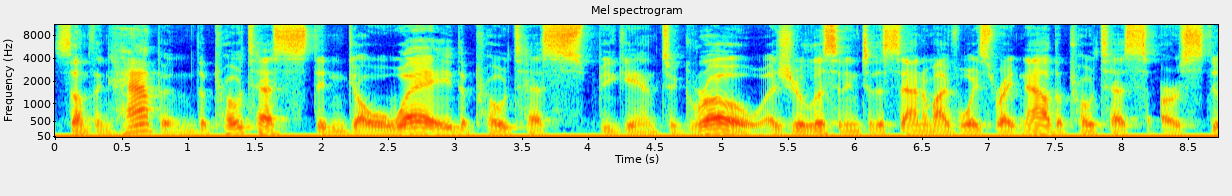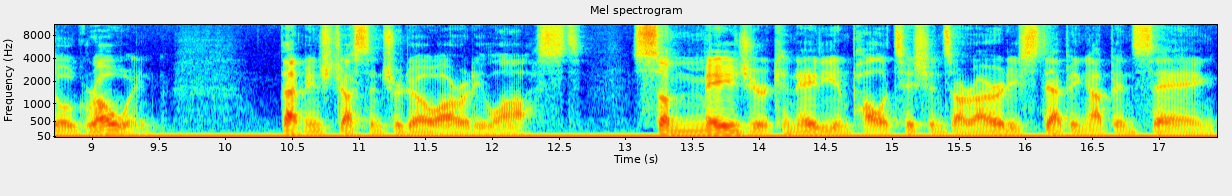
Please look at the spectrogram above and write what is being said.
something happened. The protests didn't go away, the protests began to grow. As you're listening to the sound of my voice right now, the protests are still growing. That means Justin Trudeau already lost. Some major Canadian politicians are already stepping up and saying,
